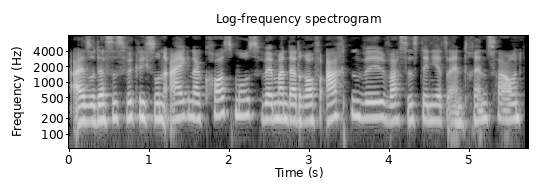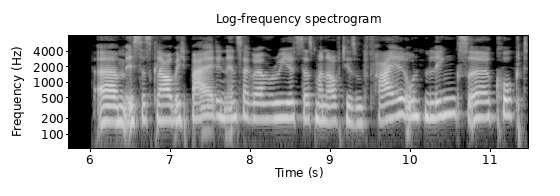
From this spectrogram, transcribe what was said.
Also das ist wirklich so ein eigener Kosmos, wenn man darauf achten will, was ist denn jetzt ein Trendsound ähm, ist es, glaube ich, bei den Instagram Reels, dass man auf diesem Pfeil unten links äh, guckt.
